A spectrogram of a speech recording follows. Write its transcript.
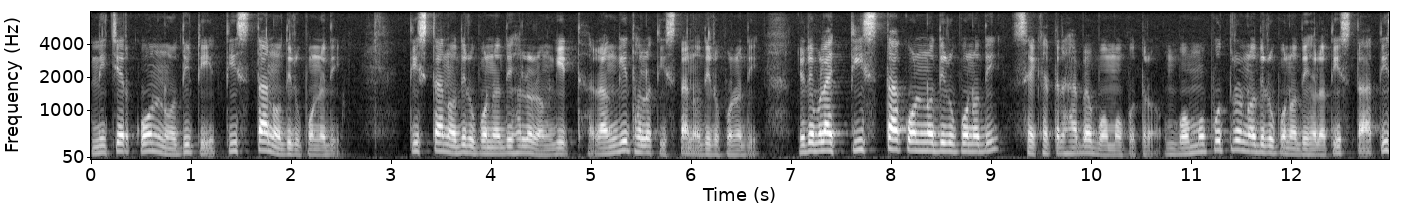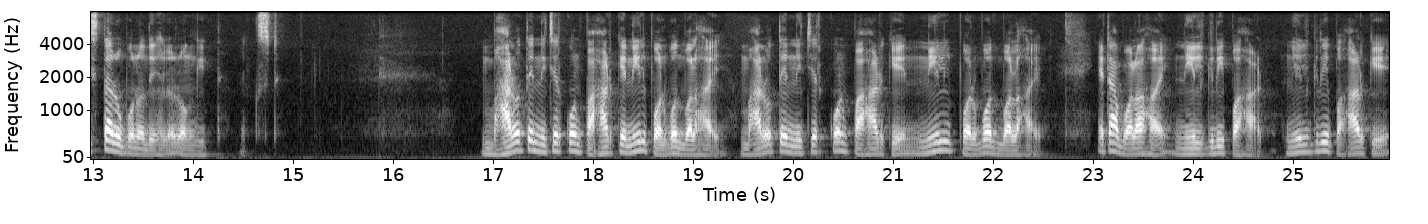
নিচের কোন নদীটি তিস্তা নদীর উপনদী? তিস্তা নদীর উপনদী হলো রঙ্গিত। রঙ্গিত হলো তিস্তা নদীর উপনদী। যদি বলা হয় তিস্তা কোন নদীর উপনদী, সেক্ষেত্রে হবে ব্রহ্মপুত্র। ব্রহ্মপুত্র নদীর উপনদী হলো তিস্তা। তিস্তার উপনদী হলো রঙ্গিত। নেক্সট ভারতের নিচের কোন পাহাড়কে নীল পর্বত বলা হয়? ভারতের নিচের কোন পাহাড়কে নীল পর্বত বলা হয়? এটা বলা হয় নীলগিরি পাহাড়। নীলগিরি পাহাড়কে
